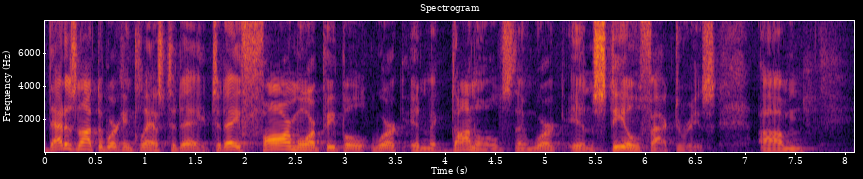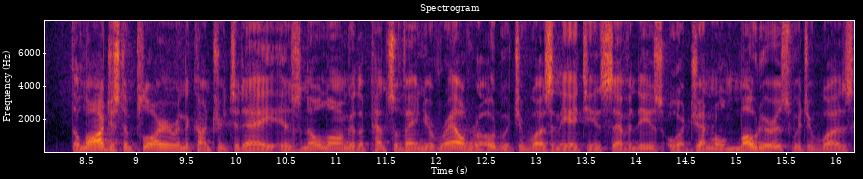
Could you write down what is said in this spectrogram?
That is not the working class today. Today, far more people work in McDonald's than work in steel factories. Um, the largest employer in the country today is no longer the Pennsylvania Railroad, which it was in the 1870s, or General Motors, which it was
